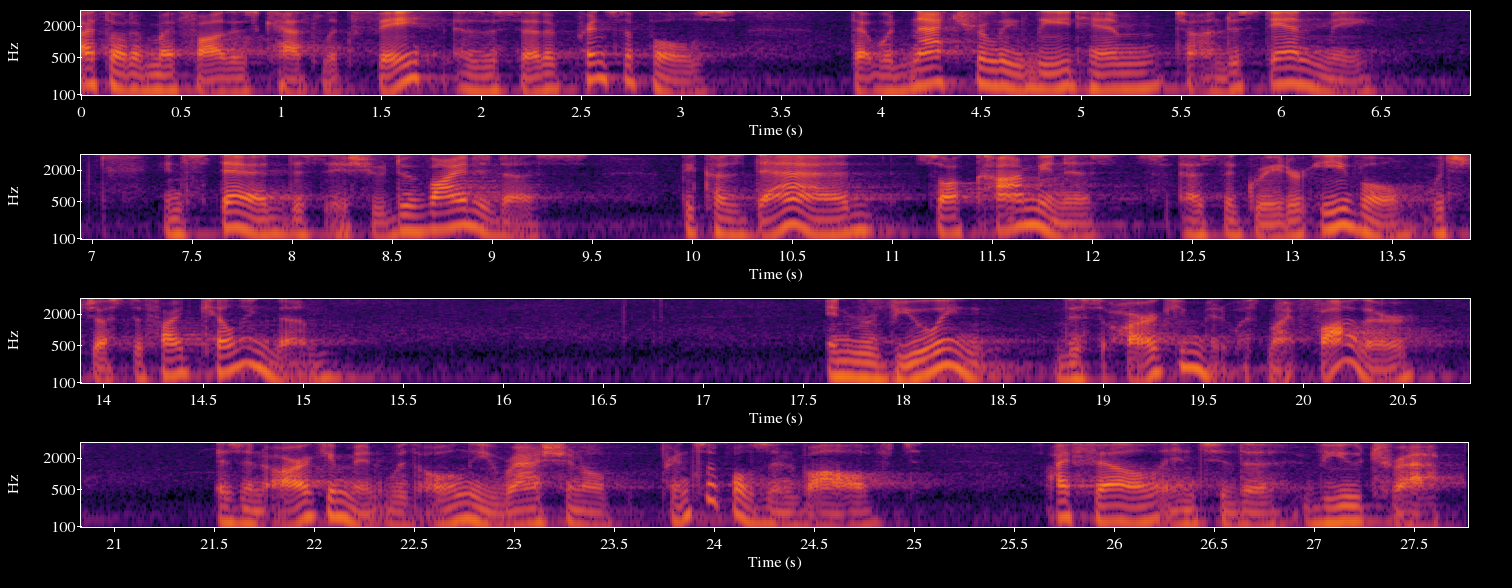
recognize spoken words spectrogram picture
I thought of my father's Catholic faith as a set of principles that would naturally lead him to understand me. Instead, this issue divided us because dad saw communists as the greater evil, which justified killing them. In reviewing this argument with my father as an argument with only rational principles involved, I fell into the view trap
